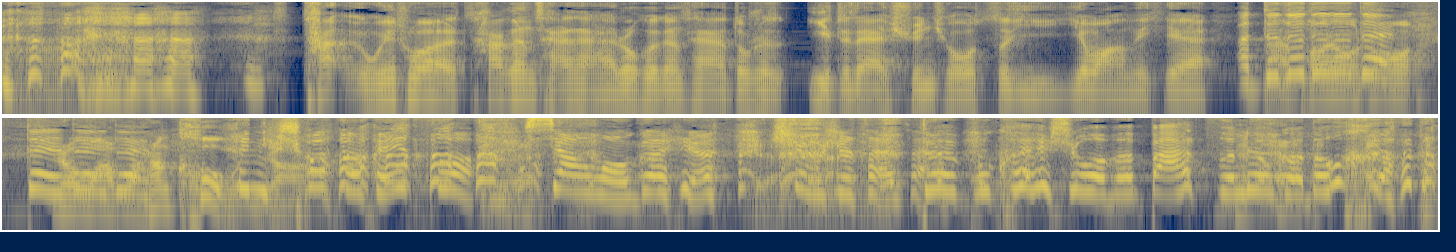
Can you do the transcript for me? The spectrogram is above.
他，我跟你说，他跟彩彩，肉葵跟彩彩都是一直在寻求自己以往那些啊对对对对对对就是往对对往上扣，你知道吗？说的没错，像某个人 是不是彩彩？对，不愧是我们八字六个都合的。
